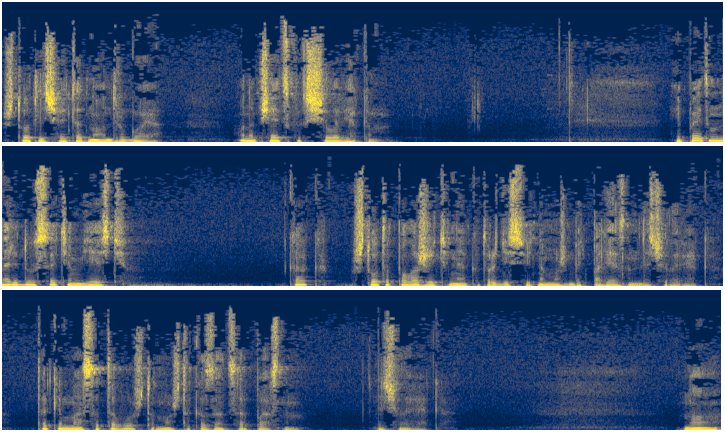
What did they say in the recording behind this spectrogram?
Что отличает одно от другое? Он общается как с человеком. И поэтому наряду с этим есть как что-то положительное, которое действительно может быть полезным для человека, так и масса того, что может оказаться опасным для человека. Но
